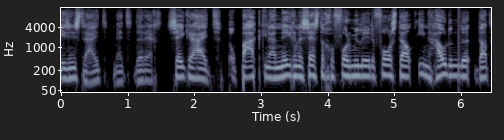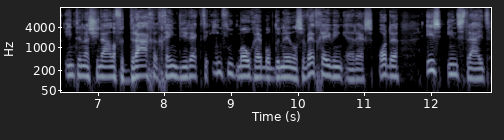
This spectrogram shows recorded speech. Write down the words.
is in strijd met de rechtszekerheid. Op pagina 69 geformuleerde voorstel inhoudende dat internationale verdragen geen directe invloed mogen hebben op de Nederlandse wetgeving en rechtsorde is in strijd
